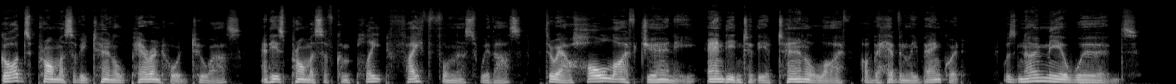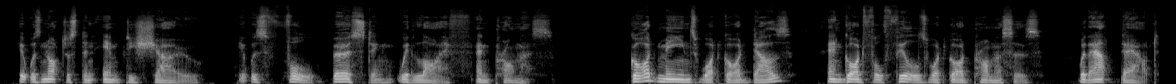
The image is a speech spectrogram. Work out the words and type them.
God's promise of eternal parenthood to us and his promise of complete faithfulness with us through our whole life journey and into the eternal life of the heavenly banquet was no mere words. It was not just an empty show. It was full, bursting with life and promise. God means what God does and God fulfills what God promises, without doubt.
